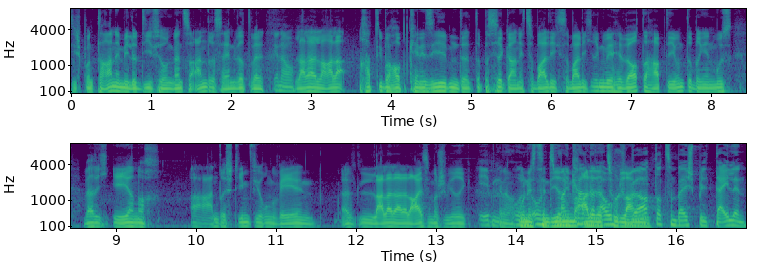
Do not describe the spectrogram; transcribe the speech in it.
die spontane Melodieführung ganz so andere sein wird, weil Genau. La La La La hat überhaupt keine Silben, da, da passiert gar nichts. Sobald ich, sobald ich irgendwelche Wörter habe, die ich unterbringen muss, werde ich eher noch eine andere Stimmführung wählen. Also La La La La ist immer schwierig. Eben. Genau. Und es tendieren man immer kann alle dann dazu auch lang. Wörter zum Beispiel teilen.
